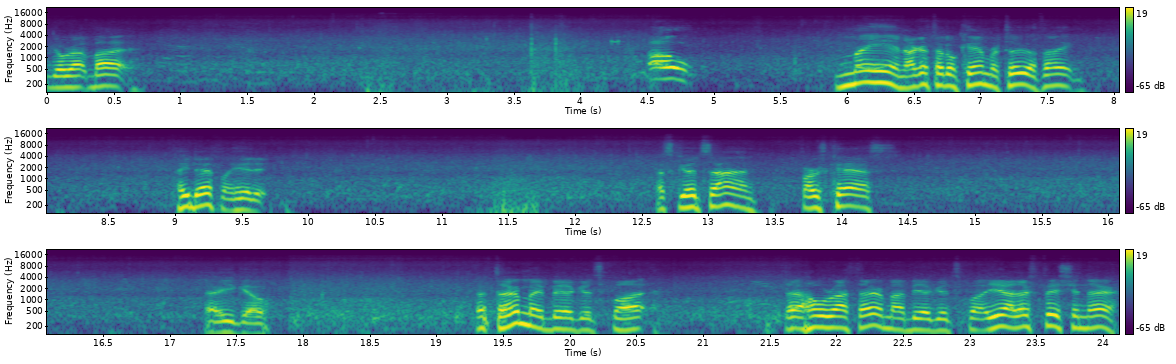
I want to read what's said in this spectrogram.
That go right by it? Oh! Man, I got that on camera too, I think. He definitely hit it. That's a good sign. First cast. There you go. That there may be a good spot. That hole right there might be a good spot. Yeah, there's fish in there.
